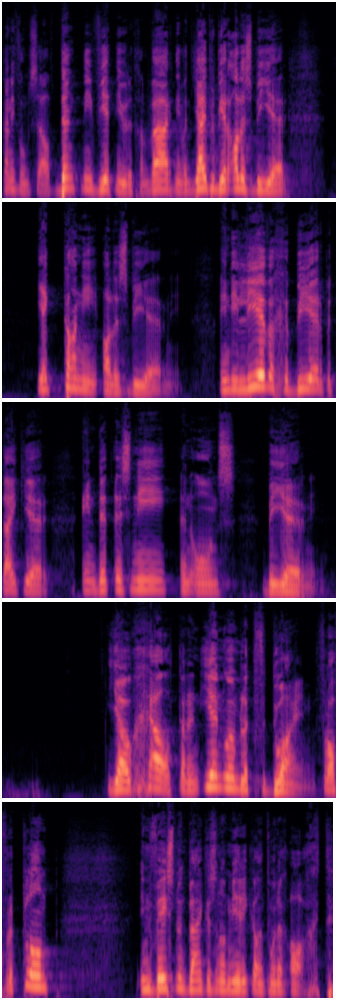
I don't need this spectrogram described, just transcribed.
Kan nie vir homself dink nie, weet nie hoe dit gaan werk nie, want jy probeer alles beheer. Jy kan nie alles beheer nie. En die lewe gebeur baie keer en dit is nie in ons beheer nie. Jou geld kan in een oomblik verdwyn. Vra vir 'n klomp investment bankers in Amerika in 2008.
